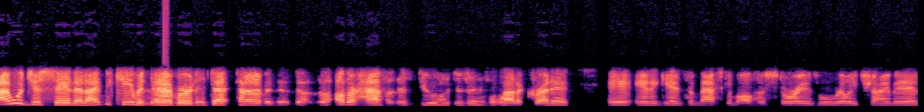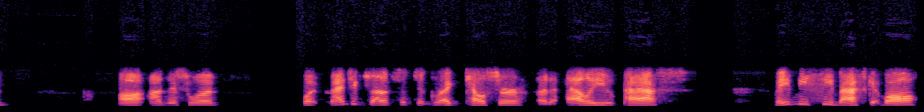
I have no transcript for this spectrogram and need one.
I would just say that I became enamored at that time, and the, the, the other half of this duo deserves a lot of credit. And, and again, some basketball historians will really chime in uh, on this one. But Magic Johnson to Greg Kelser on an alley oop pass made me see basketball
